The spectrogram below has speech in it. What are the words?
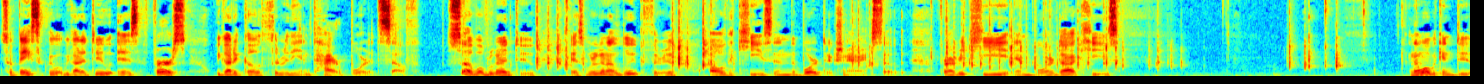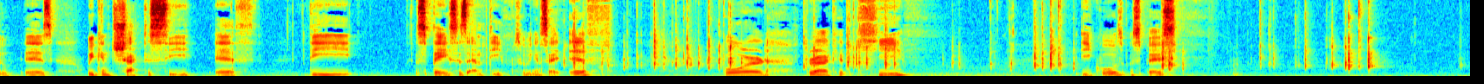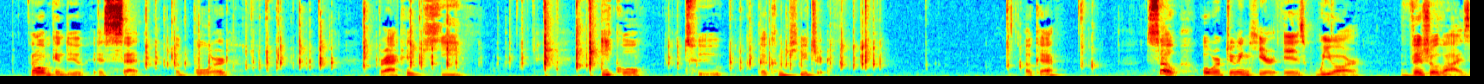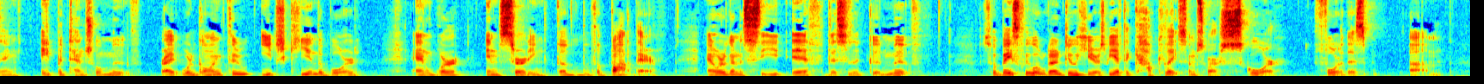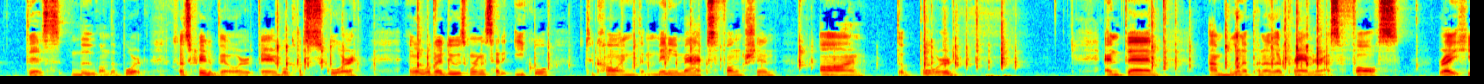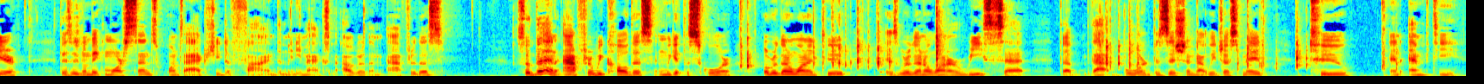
So basically what we got to do is first we got to go through the entire board itself. So what we're going to do is we're going to loop through all the keys in the board dictionary. So for every key in board.keys, and then what we can do is we can check to see if the space is empty. So we can say if board bracket key equals a space. Then what we can do is set the board bracket key equal to the computer. Okay? So what we're doing here is we are visualizing a potential move, right? We're going through each key in the board and we're inserting the, the bot there. And we're going to see if this is a good move. So basically what we're going to do here is we have to calculate some sort of score for this um, this move on the board. So let's create a variable called score and what we're going to do is we're going to set it equal to calling the minimax function on the board. And then I'm going to put another parameter as false right here. This is going to make more sense once I actually define the minimax algorithm after this. So then after we call this and we get the score, what we're going to want to do is we're going to want to reset the, that board position that we just made to an empty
